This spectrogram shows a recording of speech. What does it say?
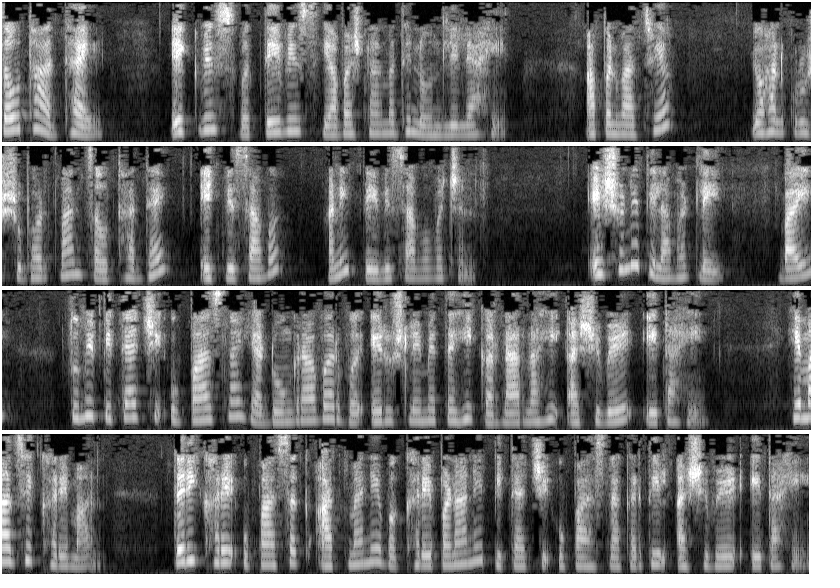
चौथा अध्याय एकवीस व तेवीस या वचनांमध्ये नोंदलेले आहे. आपण वाचूया. योहानकृ शुभवर्तमान चौथा अध्याय एकविसावं आणि तेविसावं वचन. येशूने तिला म्हटले बाई तुम्ही पित्याची उपासना या डोंगरावर व एरुश्लेमेतही करणार नाही अशी वेळ येत आहे. हे माझे खरे मान. तरी खरे उपासक आत्म्याने व खरेपणाने पित्याची उपासना करतील अशी वेळ येत आहे.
